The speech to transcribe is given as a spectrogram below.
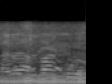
ragazzi.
